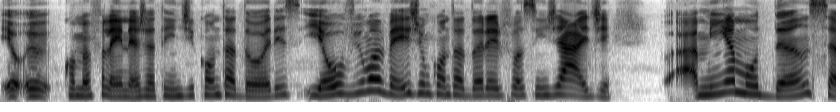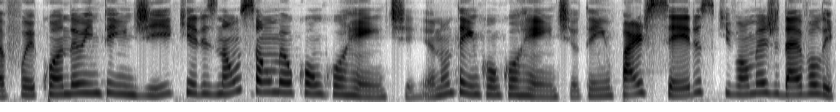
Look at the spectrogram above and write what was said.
eu, eu, como eu falei, né, já atendi contadores e eu ouvi uma vez de um contador, ele falou assim, Jade, a minha mudança foi quando eu entendi que eles não são meu concorrente. Eu não tenho concorrente, eu tenho parceiros que vão me ajudar a evoluir.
